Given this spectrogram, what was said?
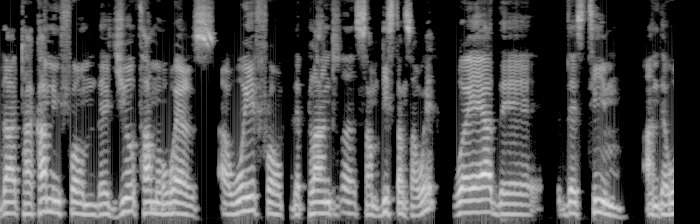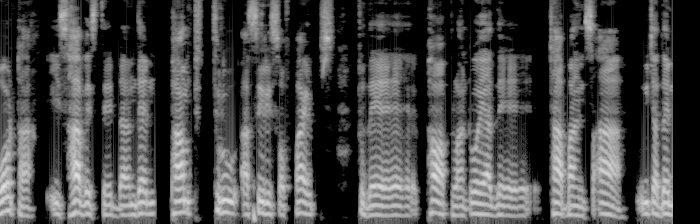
that are coming from the geothermal wells away from the plant uh, some distance away, where the the steam and the water is harvested and then pumped through a series of pipes to the power plant where the turbines are, which are then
